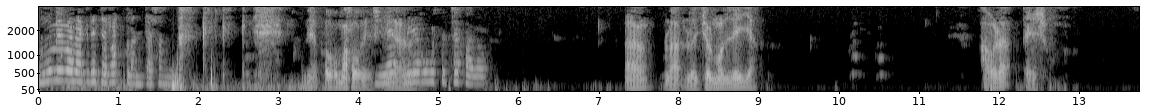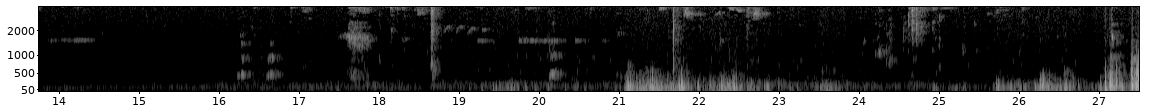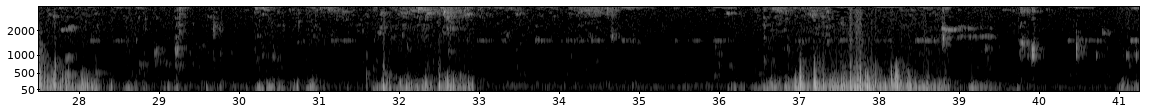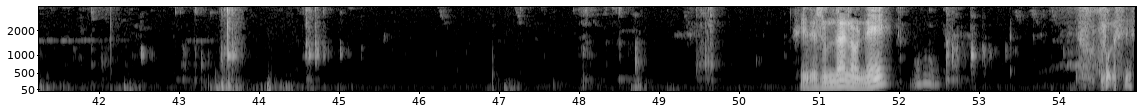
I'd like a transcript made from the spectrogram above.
¿Cómo me van a crecer las plantas a mí? Mira, poco más jóvenes. Mira, Mira, mira cómo está chafado. Ah, lo, lo hecho el molde ella. Ahora eso. Si eres un danone, joder.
